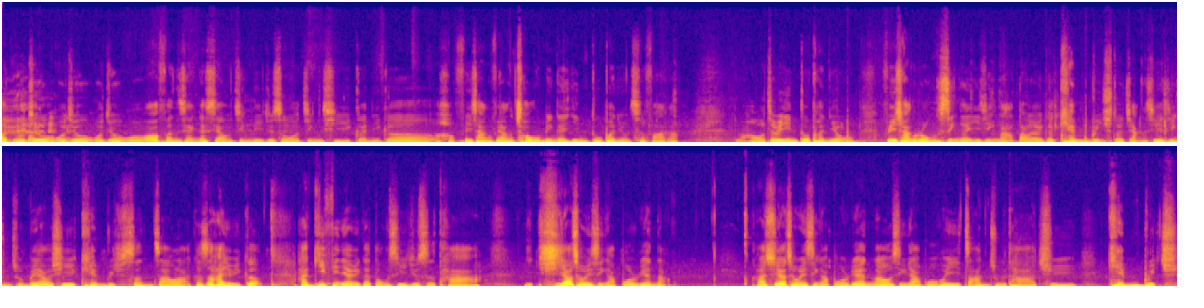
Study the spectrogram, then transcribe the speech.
哦，我就我就我就我要分享一个小经历，就是我近期跟一个很非常非常聪明的印度朋友吃饭啊。然后这位印度朋友非常荣幸的已经拿到了一个 Cambridge 的奖学金，准备要去 Cambridge 深造了。可是还有一个，他 give in 有一个东西，就是他需要成为新加坡人呐、他需要成为新加坡人，然后新加坡会赞助他去 Cambridge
